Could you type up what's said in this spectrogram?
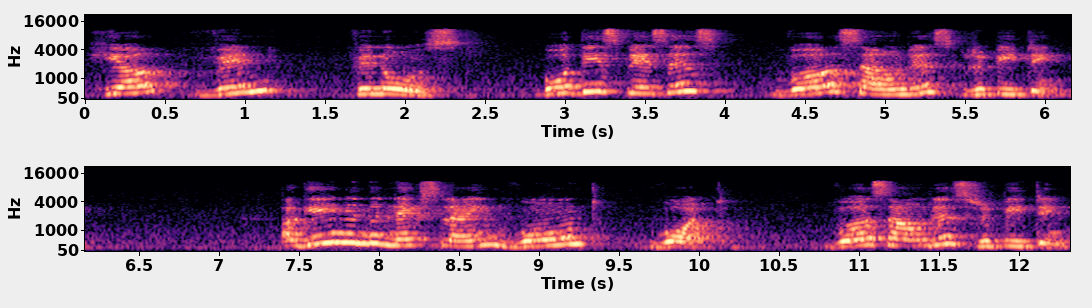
Here, wind, winnows. Both these places, ver sound is repeating. Again in the next line, won't, what. Ver sound is repeating.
